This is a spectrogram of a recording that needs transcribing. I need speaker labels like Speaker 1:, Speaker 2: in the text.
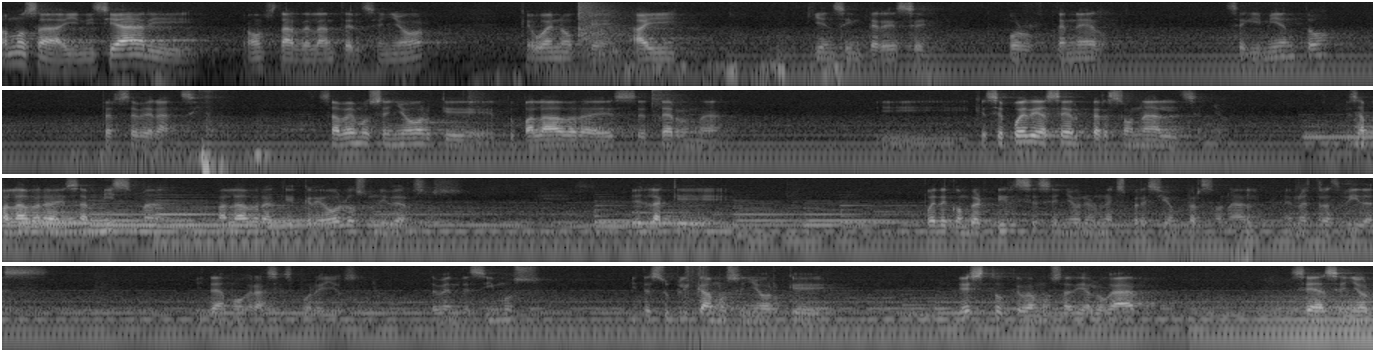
Speaker 1: Vamos a iniciar y vamos a estar delante del Señor. Qué bueno que hay quien se interese por tener seguimiento, perseverancia. Sabemos, Señor, que tu palabra es eterna y que se puede hacer personal, Señor. Esa palabra, esa misma palabra que creó los universos, es la que puede convertirse, Señor, en una expresión personal en nuestras vidas. Y te damos gracias por ello, Señor. Te bendecimos y te suplicamos, Señor, que esto que vamos a dialogar sea, Señor,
